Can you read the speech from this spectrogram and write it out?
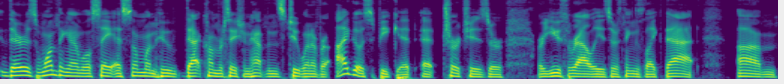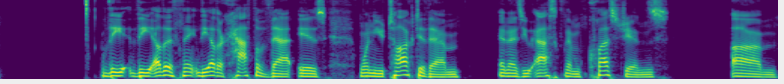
there is one thing I will say as someone who that conversation happens to whenever I go speak at, at churches or or youth rallies or things like that. Um, the the other thing, the other half of that is when you talk to them and as you ask them questions, um,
